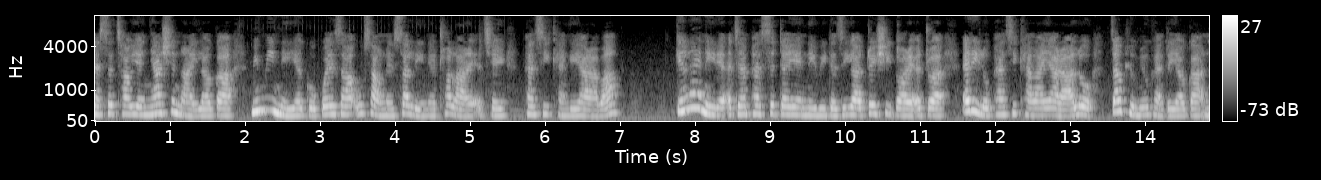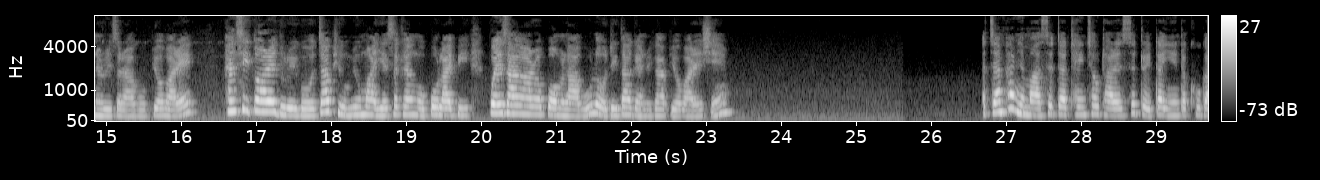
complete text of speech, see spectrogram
26ရက်ည8နာရီလောက်ကမိမိနေရက်ကိုပွဲစားဥဆောင်တဲ့ဆက်လီနဲ့ထွက်လာတဲ့အချိန်ဖမ်းဆီးခံခဲ့ရတာပါ။ ကင်းလဲနေတဲ့အကြမ်းဖက်စစ်တပ်ရဲ့နေဗီတစည်းကတွေ့ရှိသွားတဲ့အတွက်အဲ့ဒီလိုဖမ်းဆီးခံလိုက်ရတာလို့ကြောက်ဖြူမျိုးခံတယောက်ကနရီစရာကိုပြောပါတယ်ဖမ်းဆီးသွားတဲ့သူတွေကိုကြောက်ဖြူမျိုးမှရဲစခန်းကိုပို့လိုက်ပြီးပွဲစားကတော့ပေါ်မလာဘူးလို့ဒေသခံတွေကပြောပါတယ်ရှင်။ အကြမ်းဖက်မြန်မာစစ်တပ်ထိန်းချုပ်ထားတဲ့စစ်တွေတပ်ရင်းတစ်ခုက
